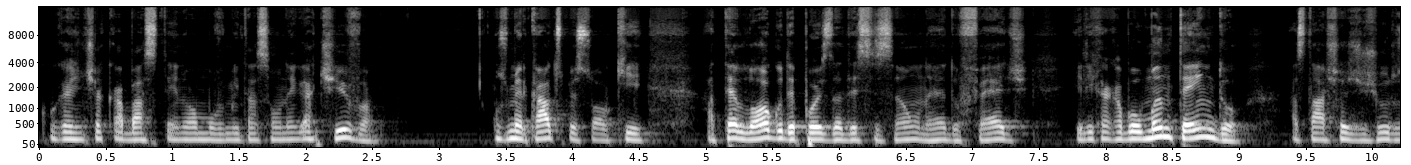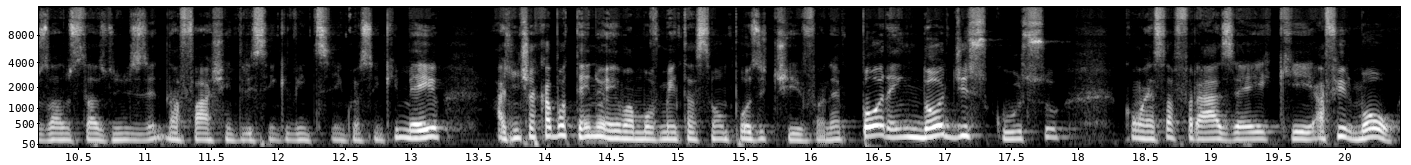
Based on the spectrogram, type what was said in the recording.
com que a gente acabasse tendo uma movimentação negativa os mercados, pessoal, que até logo depois da decisão né, do Fed, ele que acabou mantendo as taxas de juros lá nos Estados Unidos na faixa entre 5,25 a 5,5, a gente acabou tendo aí uma movimentação positiva, né? Porém, no discurso, com essa frase aí que afirmou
